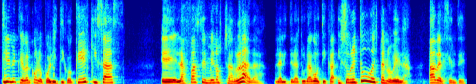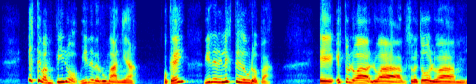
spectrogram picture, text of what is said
tiene que ver con lo político, que es quizás eh, la fase menos charlada de la literatura gótica y sobre todo esta novela. A ver, gente, este vampiro viene de Rumania, ¿ok? Viene del este de Europa. Eh, esto lo ha, lo ha, sobre todo lo ha, mm,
